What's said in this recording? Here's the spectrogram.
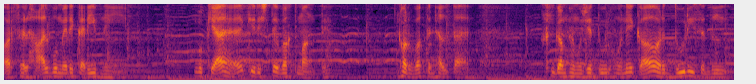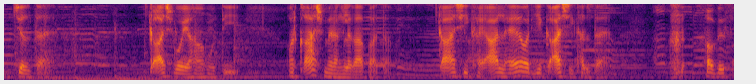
और फ़िलहाल वो मेरे करीब नहीं है। वो क्या है कि रिश्ते वक्त मांगते हैं और वक्त ढलता है। गम है मुझे दूर होने का और दूरी से दिल जलता है। काश वो यहाँ होती और काश में रंग लगा पाता। काश ही ख्याल है और ये काश ही खलता है। अब इस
